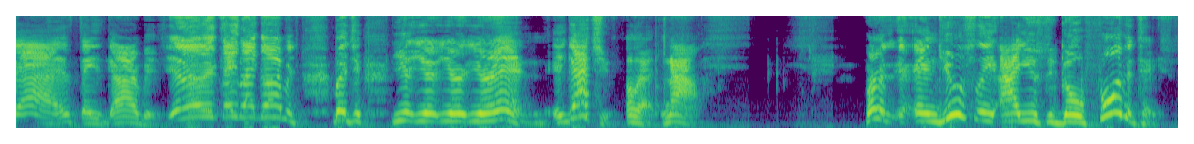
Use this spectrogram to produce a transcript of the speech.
ah, it tastes garbage. You know it tastes like garbage, but you you you you're you're in. It got you. Okay, now first, and usually I used to go for the taste.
